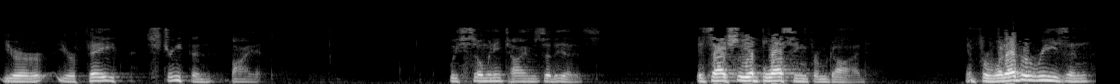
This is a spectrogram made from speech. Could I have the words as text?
your, your faith strengthened by it. Which so many times it is. It's actually a blessing from God. And for whatever reason,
